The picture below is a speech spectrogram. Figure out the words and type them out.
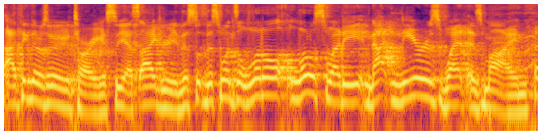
I think there's a good target. So yes, I agree. This this one's a little a little sweaty, not near as wet as mine.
